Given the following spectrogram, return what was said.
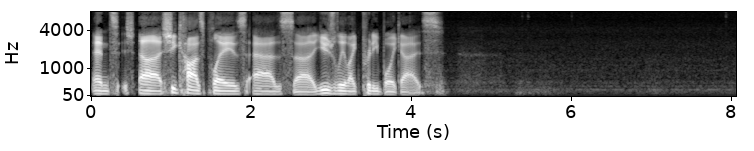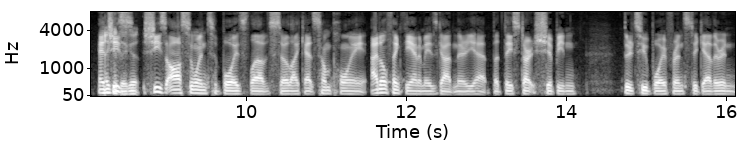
And uh, she cosplays as uh, usually like pretty boy guys. And she's she's also into boys love. So like at some point, I don't think the anime's gotten there yet, but they start shipping their two boyfriends together and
